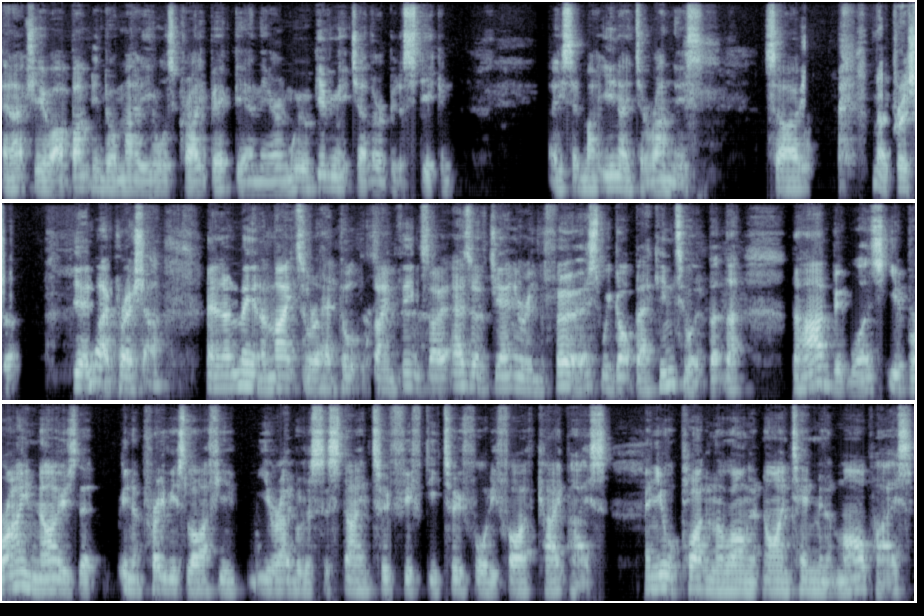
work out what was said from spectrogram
And actually, I bumped into a mate of yours, Craig Beck, down there, and we were giving each other a bit of stick. And he said, "Mate, you need to run this." So no pressure. Yeah, no pressure. And me and a mate sort of had thought the same thing. So as of January the first, we got back into it. But the the hard bit was your brain knows that in a previous life you you're able to sustain 250, 245 k pace, and you're plugging along at nine, 10 minute mile pace.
